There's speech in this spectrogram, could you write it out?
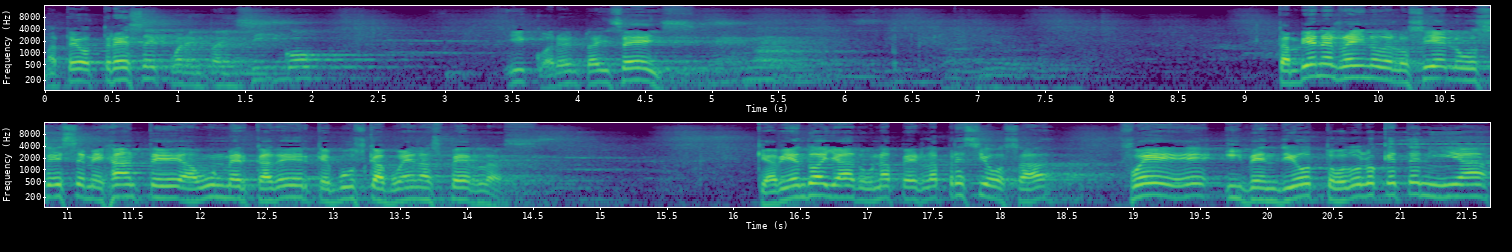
Mateo 13, 45 y 46. También el reino de los cielos es semejante a un mercader que busca buenas perlas, que habiendo hallado una perla preciosa, fue y vendió todo lo que tenía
